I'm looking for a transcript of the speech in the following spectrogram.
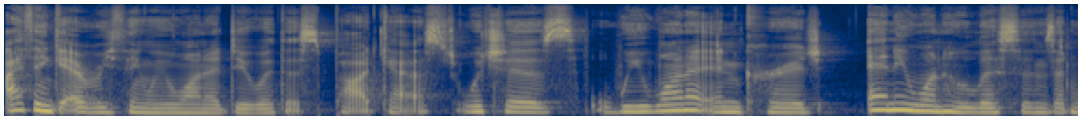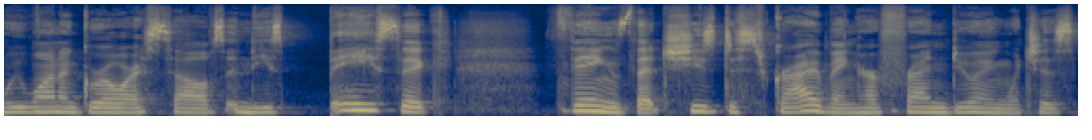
I think, everything we want to do with this podcast, which is we want to encourage anyone who listens and we want to grow ourselves in these basic things that she's describing her friend doing, which is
